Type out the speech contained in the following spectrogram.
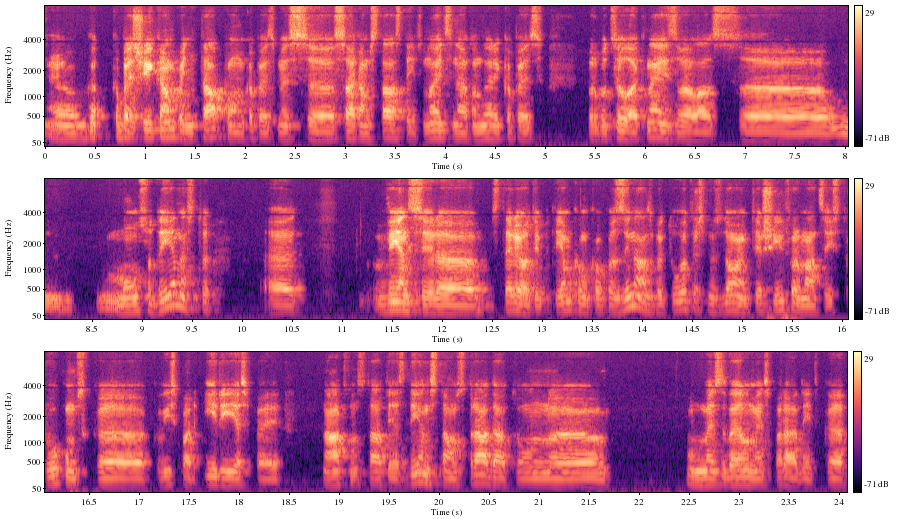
eh, kāpēc šī kampaņa tapa un kāpēc mēs sākām stāstīt un aicināt, un arī kāpēc varbūt cilvēki neizvēlās mūsu dienestu, viens ir uh, stereotipi tiem, kam kaut kas zināms, bet otrs, mēs domājam, tieši informācijas trūkums, ka, ka vispār ir iespēja nākt un stāties dienestā un strādāt. Un, uh, un mēs vēlamies parādīt, ka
